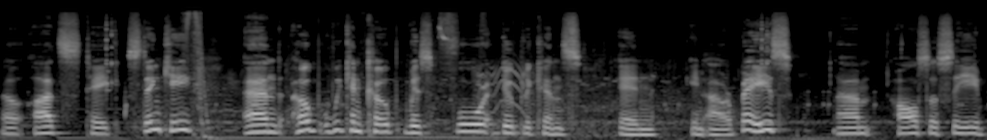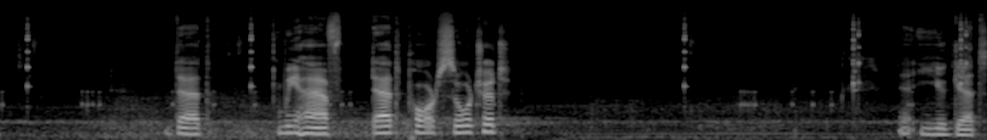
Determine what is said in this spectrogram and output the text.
So let's take Stinky and hope we can cope with four duplicants in in our base. Um, also see that we have that port sorted. you get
